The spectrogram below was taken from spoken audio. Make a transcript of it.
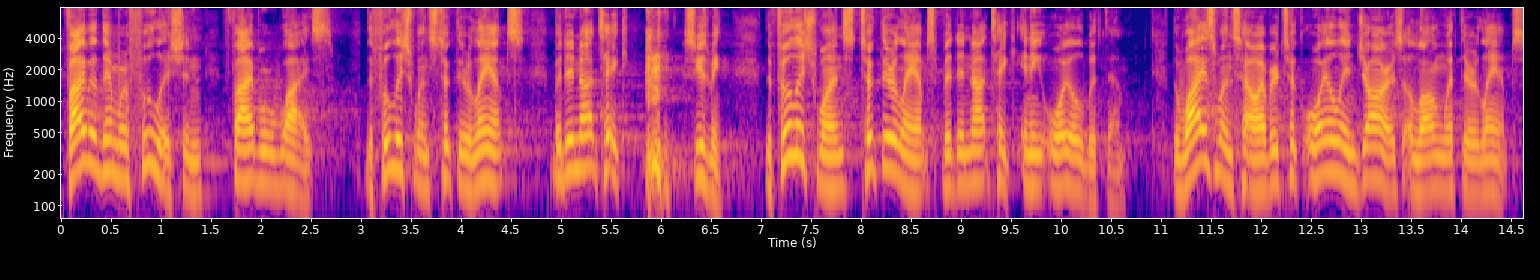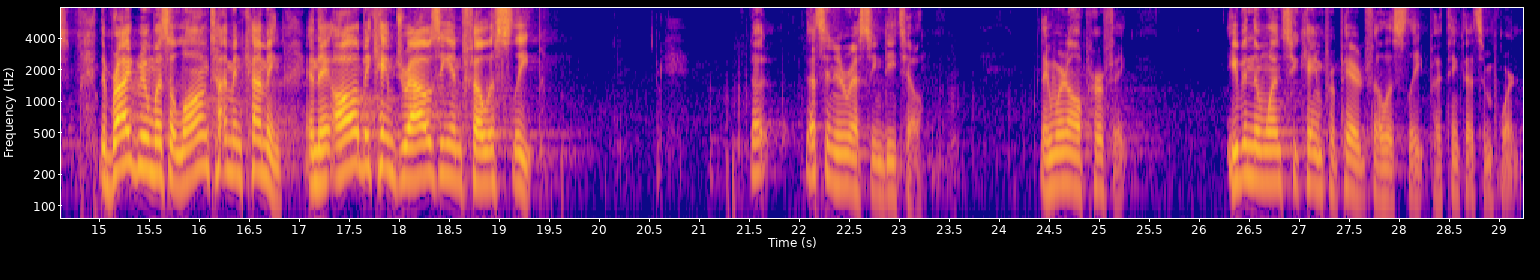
Five of them were foolish and five were wise. The foolish ones took their lamps, but did not take, excuse me, the foolish ones took their lamps, but did not take any oil with them. The wise ones, however, took oil in jars along with their lamps. The bridegroom was a long time in coming, and they all became drowsy and fell asleep. that's an interesting detail. They weren't all perfect. Even the ones who came prepared fell asleep. I think that's important.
